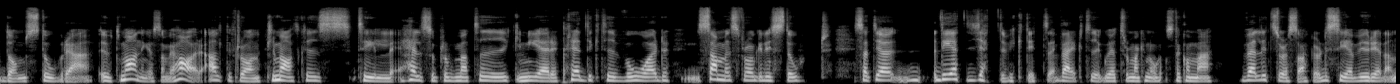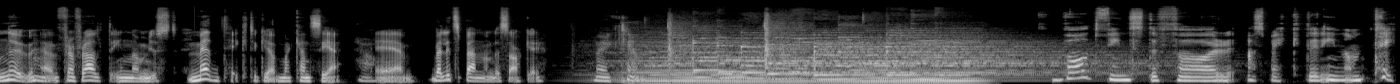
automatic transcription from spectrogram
de stora utmaningar som vi har. Allt ifrån klimatkris till hälsoproblematik, mer prediktiv vård, samhällsfrågor i stort. Så att jag, det är ett jätteviktigt verktyg och jag tror man kan åstadkomma väldigt stora saker och det ser vi ju redan nu. Mm. Eh, framförallt inom just medtech tycker jag att man kan se ja. eh, väldigt spännande saker. Verkligen. Vad finns det för aspekter inom tech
